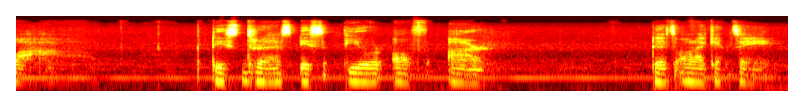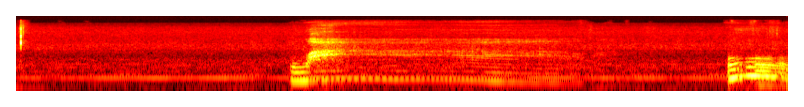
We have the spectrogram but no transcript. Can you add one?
Wow. This dress is pure of art. That's all I can say. Wow. Oh.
